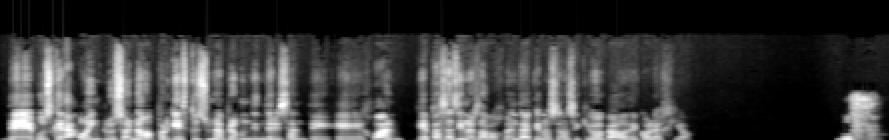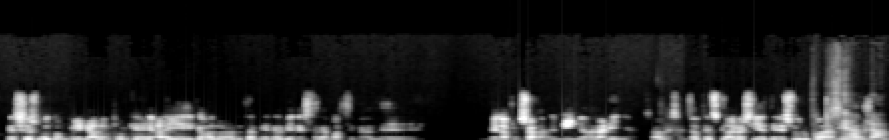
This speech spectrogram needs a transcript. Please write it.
de búsqueda o incluso no, porque esto es una pregunta interesante. Eh, Juan, ¿qué pasa si nos damos cuenta que nos hemos equivocado de colegio? Uf, eso es muy complicado, porque ahí hay que valorar también el bienestar emocional de, la persona, del niño o de la niña, ¿sabes? Entonces, claro, si ya tiene su grupo de amigos... se habla?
